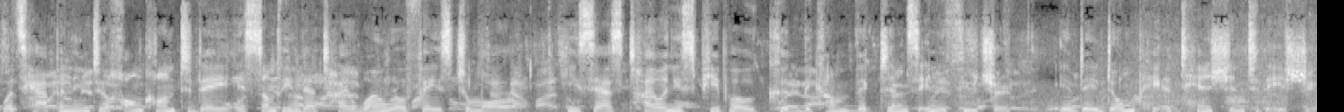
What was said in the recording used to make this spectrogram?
What's happening to Hong Kong today is something that Taiwan will face tomorrow. He says Taiwanese people could become victims in the future if they don't pay attention to the issue.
